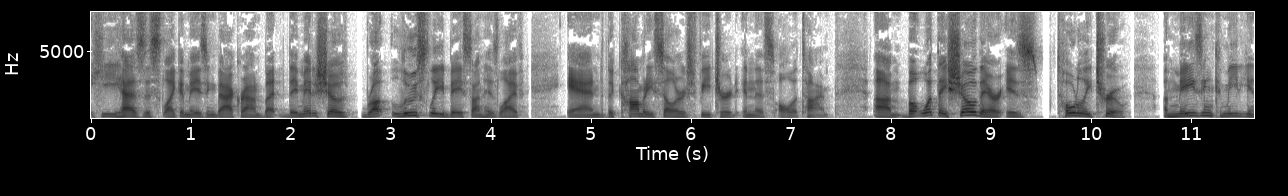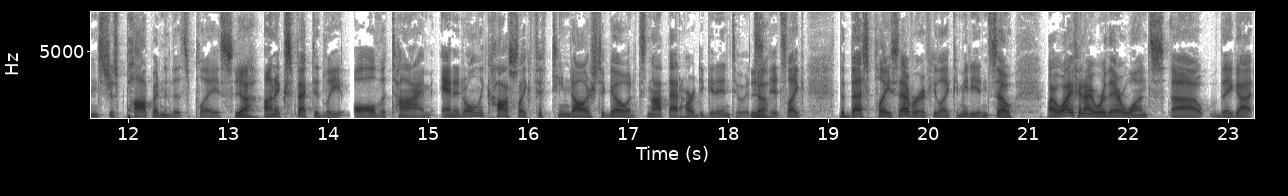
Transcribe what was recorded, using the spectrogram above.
he has this like amazing background. But they made a show loosely based on his life, and the Comedy Cellar is featured in this all the time. Um, but what they show there is totally true. Amazing comedians just pop into this place Yeah. unexpectedly all the time, and it only costs like fifteen dollars to go, and it's not that hard to get into. It's Yeah. it's like the best place ever if you like comedians. So my wife and I were there once. Uh, they got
